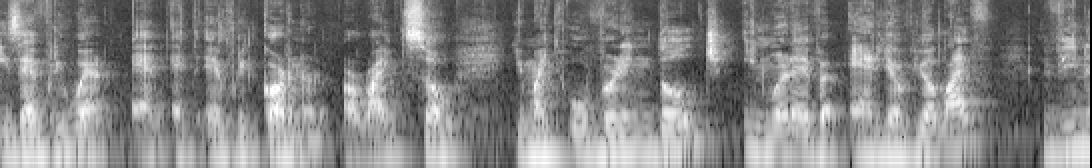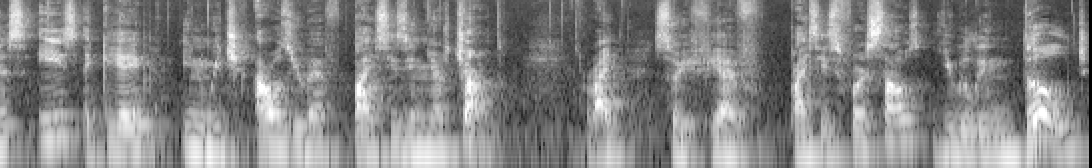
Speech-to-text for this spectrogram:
is everywhere at, at every corner. All right, so you might overindulge in whatever area of your life Venus is, aka in which house you have Pisces in your chart right? So if you have Pisces first house, you will indulge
